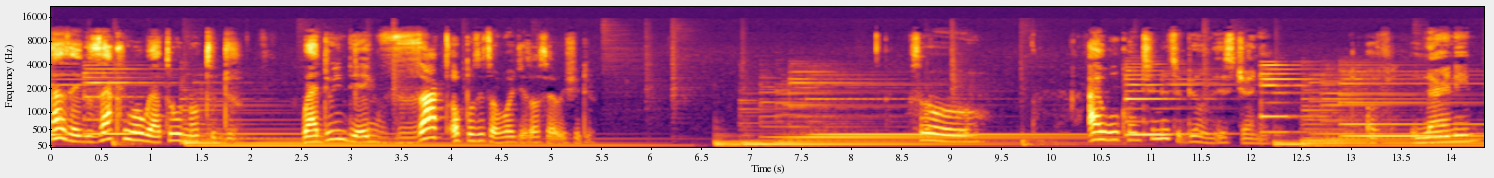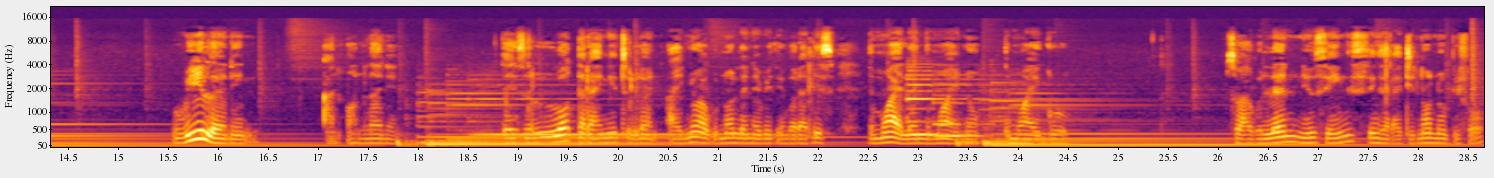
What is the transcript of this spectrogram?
That's exactly what we are told not to do. We are doing the exact opposite of what Jesus said we should do. So, I will continue to be on this journey of learning, relearning, and unlearning. There's a lot that I need to learn. I know I will not learn everything, but at least the more I learn, the more I know, the more I grow. So I will learn new things, things that I did not know before.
